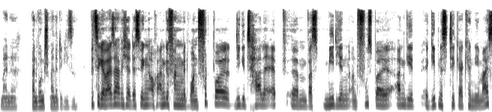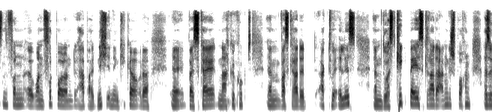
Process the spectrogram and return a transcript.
meine, mein Wunsch, meine Devise. Witzigerweise habe ich ja deswegen auch angefangen mit One Football, digitale App, ähm, was Medien und Fußball angeht. Ergebnisticker kennen die meisten von äh, One Football und habe halt nicht in den Kicker oder äh, bei Sky nachgeguckt, ähm, was gerade aktuell ist. Ähm, du hast Kickbase gerade angesprochen. Also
